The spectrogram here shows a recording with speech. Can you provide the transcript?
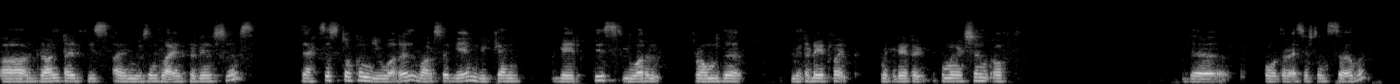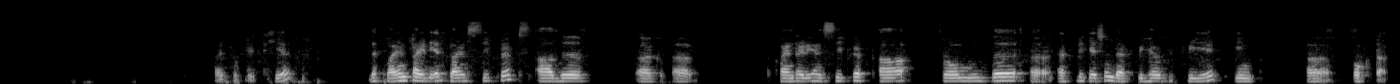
Uh, grant type is I'm using client credentials. The access token URL. Once again, we can get this URL from the metadata metadata information of the authorization server. I put it here. The client ID and client secrets are the uh, uh, client ID and secret are from the uh, application that we have to create in uh, Okta.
